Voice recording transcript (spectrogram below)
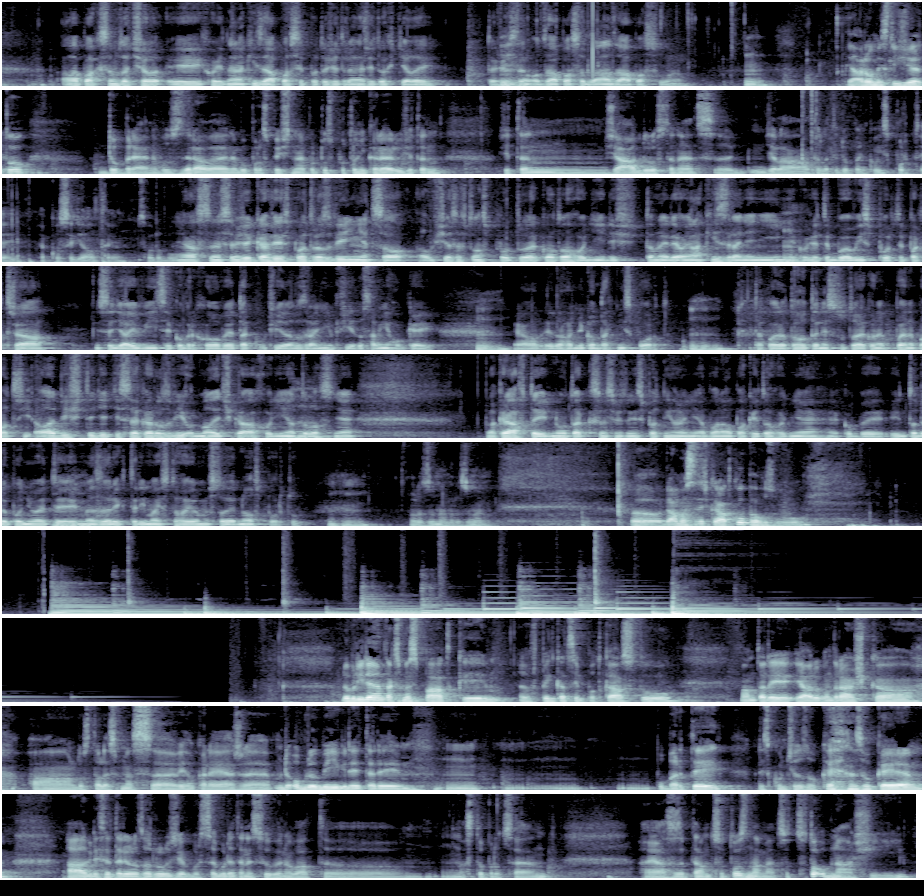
Ale pak jsem začal i chodit na nějaký zápasy, protože trenéři to chtěli. Takže hmm. jsem od zápasu 12 zápasů. No. Hmm. Járo, myslíš, že je to dobré nebo zdravé nebo prospěšné pro tu sportovní kariéru, že ten, že ten žák, dorostenec eh, dělá tyhle ty doplňkové sporty, jako si dělal ty celou dobu? Já si myslím, že každý sport rozvíjí něco a určitě se v tom sportu jako to hodí, když tam nejde o nějaké zranění, hmm. jako že ty bojové sporty pak třeba, když se dělají víc jako vrcholově, tak určitě to zranění přijde to samý hokej. Mm. Jo, je to hodně kontaktní sport. Mm. Tak pak do toho tenisu to jako ne, nepatří. Ale když ty děti se jako rozvíjí od malička a chodí mm. na to vlastně dvakrát v týdnu, tak si myslím, že to nic špatného není, a naopak je to hodně, jakoby, jim to doplňuje ty mm. mezery, které mají z toho jenom z toho jednoho sportu. Mm. Rozumím, rozumím. Eh, dáme si teď krátkou pauzu. Dobrý den, tak jsme zpátky v Pinkacím podcastu. Mám tady Járu Vondráška a dostali jsme se v jeho kariéře do období, kdy tedy hm, puberty, kdy skončil s, hokej, s hokejem a kdy se tedy rozhodl, že se bude tenisu věnovat uh, na 100%. A já se zeptám, co to znamená, co, co to obnáší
